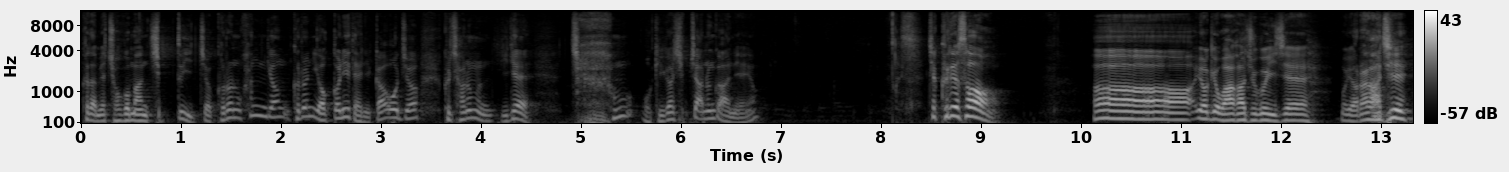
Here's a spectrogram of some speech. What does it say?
그 다음에 조그만 집도 있죠. 그런 환경, 그런 여건이 되니까 오죠. 그렇지 않으면 이게 참 오기가 쉽지 않은 거 아니에요? 자, 그래서 어, 여기 와가지고 이제 뭐 여러 가지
